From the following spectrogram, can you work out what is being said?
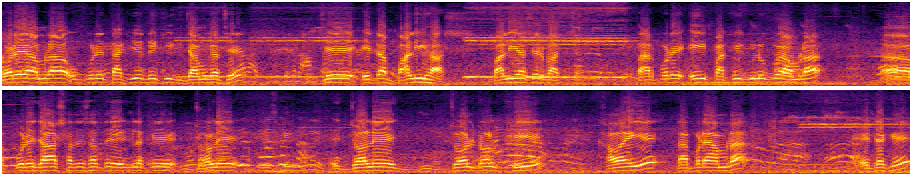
পরে আমরা উপরে তাকিয়ে দেখি জাম গাছে যে এটা বালিহাঁস, বালিহাঁসের বাচ্চা। তারপরে এই পাখিগুলোকে আমরা পড়ে যাওয়ার সাথে সাথে এগুলাকে জলে জলে জল টল খেয়ে খাওয়াইয়ে তারপরে আমরা এটাকে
